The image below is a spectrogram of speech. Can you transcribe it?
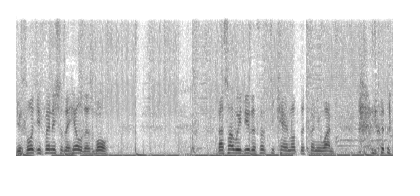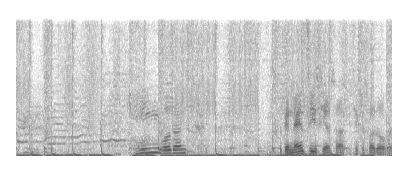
You thought you finished with the hill, there's more. That's how we do the 50k, not the 21. okay, well done. Okay, Nancy's here, so I have to take a photo of her.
